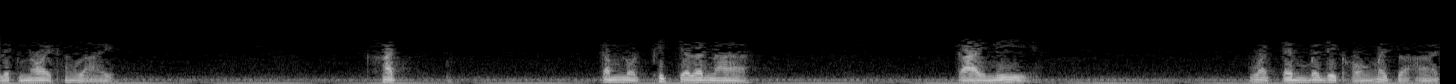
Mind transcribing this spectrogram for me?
เล็กน้อยทั้งหลาย ขัดกำหนดพิจารณา กายนี้ ว่าเต็มไปด้วยของไม่สะอาด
